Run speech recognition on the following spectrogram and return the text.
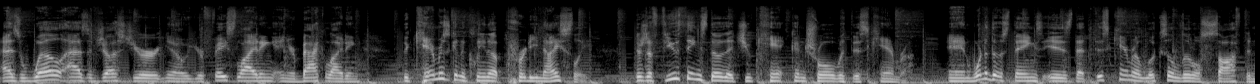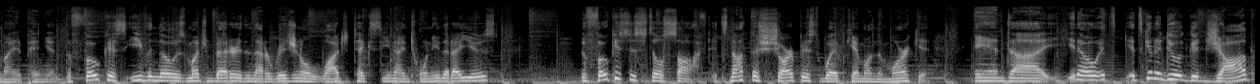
as well as adjust your, you know, your face lighting and your back lighting, the camera's going to clean up pretty nicely. There's a few things though that you can't control with this camera. And one of those things is that this camera looks a little soft in my opinion. The focus, even though is much better than that original Logitech C920 that I used, the focus is still soft. It's not the sharpest webcam on the market. And, uh, you know, it's, it's going to do a good job,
